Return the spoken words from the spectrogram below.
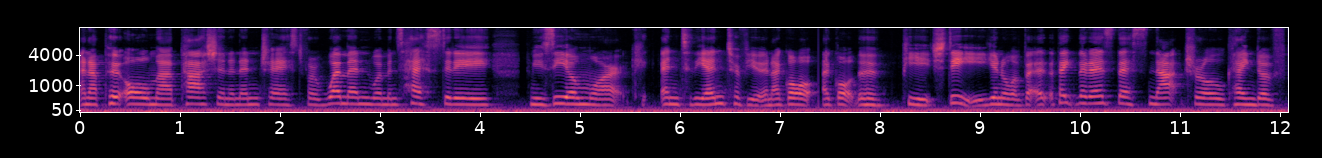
and I put all my passion and interest for women, women's history, museum work into the interview and I got I got the PhD, you know, but I think there is this natural kind of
